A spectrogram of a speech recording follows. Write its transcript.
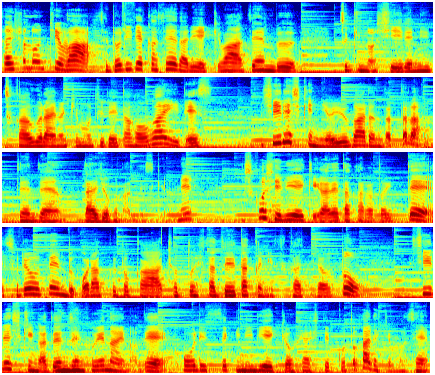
最初のうちは背取りで稼いだ利益は全部次の仕入れに使うぐらいの気持ちでいた方がいいです。仕入れ資金に余裕があるんだったら全然大丈夫なんですけどね。少し利益が出たからといってそれを全部娯楽とかちょっとした贅沢に使っちゃうと仕入れ資金が全然増えないので効率的に利益を増やしていくことができません。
